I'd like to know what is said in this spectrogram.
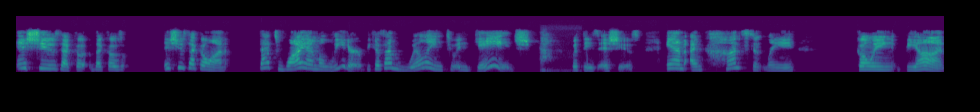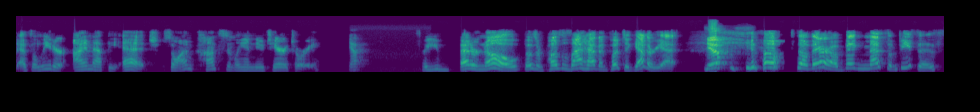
issues that go that goes issues that go on. That's why I'm a leader because I'm willing to engage Yeah. with these issues. And I'm constantly going beyond as a leader. I'm at the edge. So I'm constantly in new territory. Yep. So you better know those are puzzles I haven't put together yet. Nope. You know, so they're a big mess of pieces.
